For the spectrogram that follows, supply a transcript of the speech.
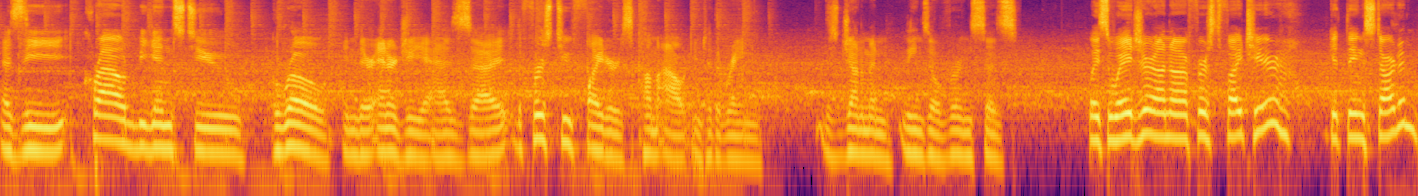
As the crowd begins to grow in their energy as uh, the first two fighters come out into the ring, this gentleman leans over and says, Place a wager on our first fight here? Get things started?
